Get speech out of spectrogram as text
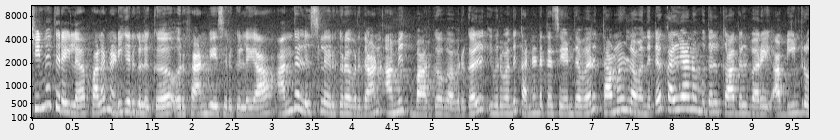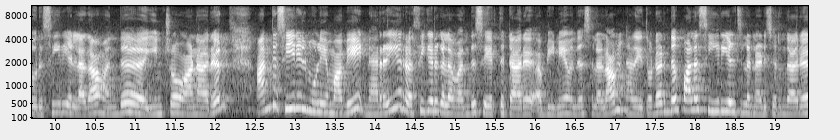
சின்ன திரையில் பல நடிகர்களுக்கு ஒரு ஃபேன் பேஸ் இருக்கு இல்லையா? அந்த லிஸ்ட்டில் இருக்கிறவர் தான் அமித் பார்கவ் அவர்கள். இவர் வந்து கன்னடத்தை சேர்ந்தவர். தமிழில் வந்துட்டு கல்யாணம் முதல் காதல் வரை அப்படின்ற ஒரு சீரியலில் தான் வந்து இன்ட்ரோ ஆனார். அந்த சீரியல் மூலியமாகவே நிறைய ரசிகர்களை வந்து சேர்த்துட்டாரு அப்படின்னே வந்து சொல்லலாம். அதை தொடர்ந்து பல சீரியல்ஸில் நடிச்சிருந்தார்.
